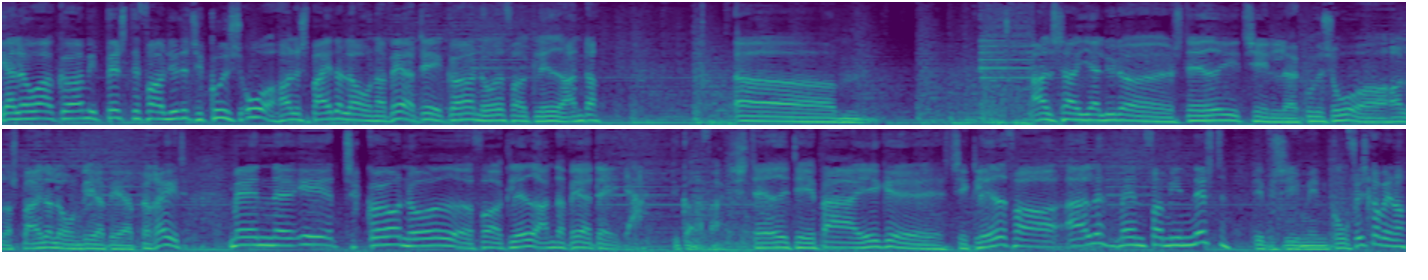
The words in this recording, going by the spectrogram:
Jeg lover at gøre mit bedste for at lytte til Guds ord, holde spejderloven og hver dag gøre noget for at glæde andre. Øhm, altså, jeg lytter stadig til øh, Guds ord og holder spejderloven ved at være beredt. Men øh, et gøre noget for at glæde andre hver dag, ja, det gør jeg faktisk stadig. Det er bare ikke øh, til glæde for alle, men for mine næste. Det vil sige mine gode fiskervenner.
